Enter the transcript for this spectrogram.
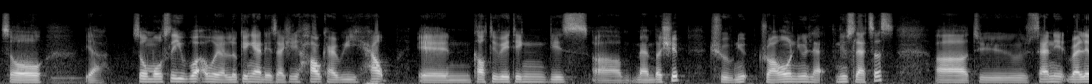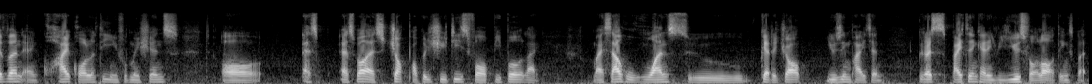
So yeah, so mostly what we are looking at is actually how can we help in cultivating this uh, membership through, new, through our own new newsletters uh, to send it relevant and high quality informations or as, as well as job opportunities for people like myself who wants to get a job using Python because Python can be used for a lot of things but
